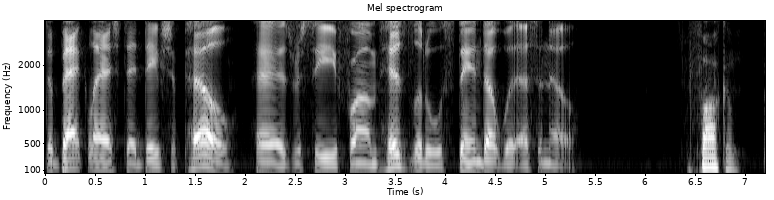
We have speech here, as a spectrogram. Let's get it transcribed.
the backlash that Dave Chappelle has received from his little stand up with SNL? Fuck him.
